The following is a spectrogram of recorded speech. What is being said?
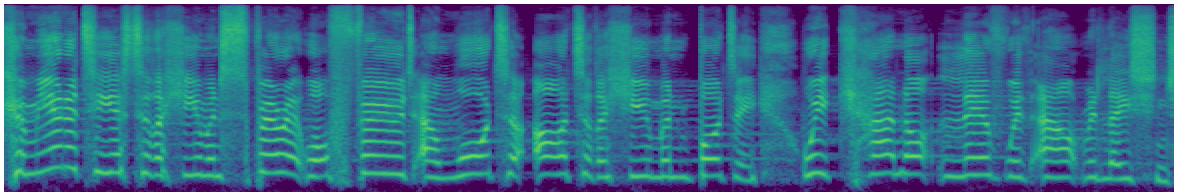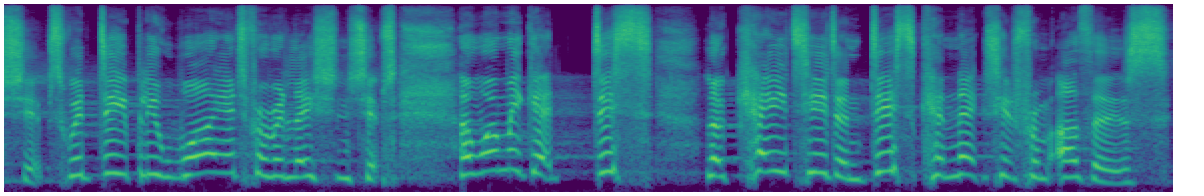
Community is to the human spirit what food and water are to the human body. We cannot live without relationships. We're deeply wired for relationships. And when we get dislocated and disconnected from others,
